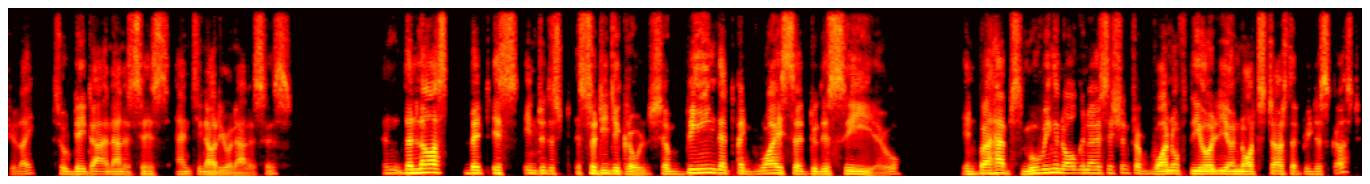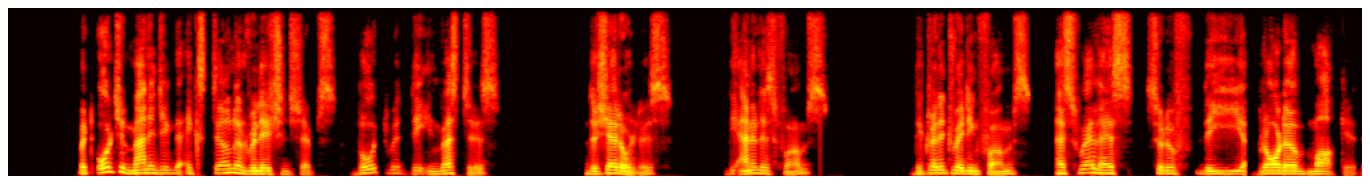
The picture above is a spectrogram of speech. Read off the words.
if you like. So data analysis and scenario analysis. And the last bit is into the strategic role. So being that advisor to the CEO in perhaps moving an organization from one of the earlier North Stars that we discussed, but also managing the external relationships, both with the investors, the shareholders, the analyst firms, the credit rating firms, as well as sort of the broader market,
